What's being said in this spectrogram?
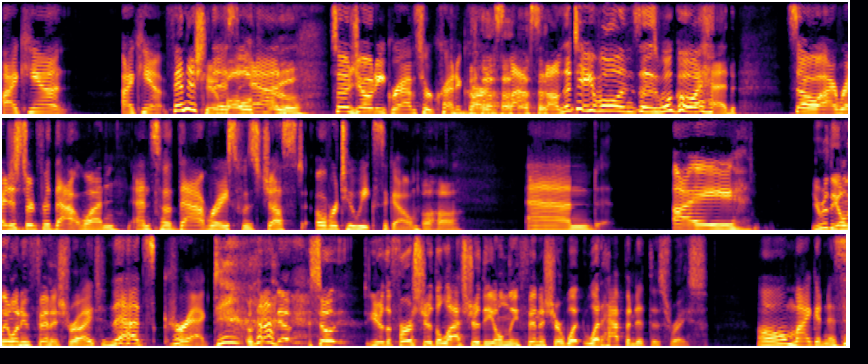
I can't. I can't finish Can't this. follow and through. So Jody grabs her credit card slaps it on the table and says, We'll go ahead. So I registered for that one. And so that race was just over two weeks ago. Uh huh. And I, You were the only one who finished, right? that's correct. Okay. now, so you're the first. You're the last. You're the only finisher. What what happened at this race? Oh my goodness.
